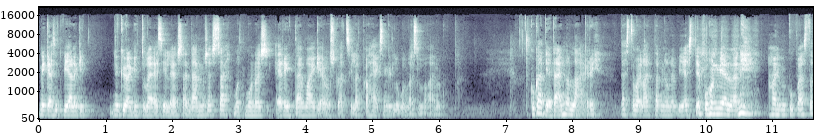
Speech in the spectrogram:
mikä sitten vieläkin nykyäänkin tulee esille jossain tämmöisessä, mutta mun olisi erittäin vaikea uskoa, että sillä 80-luvulla olisi ollut aivokuppa. Kuka tietää, en ole lääkäri. Tästä voi laittaa minulle viestiä. Puhun mielelläni aivokupasta.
